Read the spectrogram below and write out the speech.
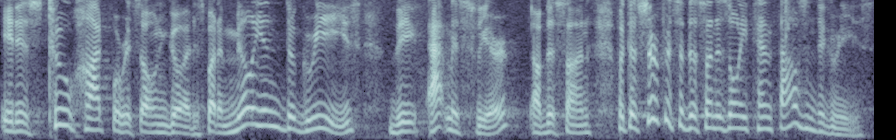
It is too hot for its own good. It's about a million degrees, the atmosphere of the sun, but the surface of the sun is only 10,000 degrees.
